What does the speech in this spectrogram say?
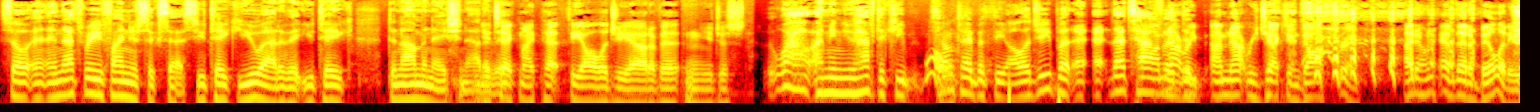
So and, and that's where you find your success. You take you out of it. You take denomination out you of it. You take my pet theology out of it, and you just. Well, I mean, you have to keep Whoa. some type of theology, but uh, uh, that's half I'm of not. Re- I'm not rejecting doctrine. I don't have that ability.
